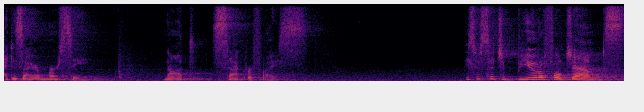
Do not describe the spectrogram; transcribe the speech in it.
I desire mercy, not sacrifice. These are such beautiful gems.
